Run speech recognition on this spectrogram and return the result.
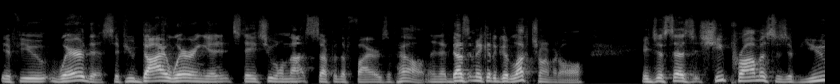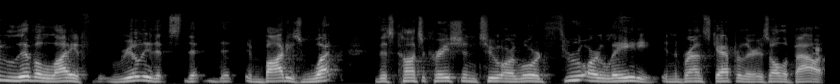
if you wear this. If you die wearing it, it states you will not suffer the fires of hell. And it doesn't make it a good luck charm at all. It just says that she promises if you live a life really that's that that embodies what this consecration to our Lord through Our Lady in the brown scapular is all about,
